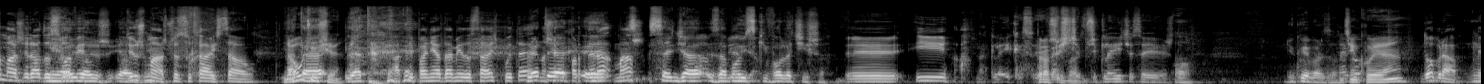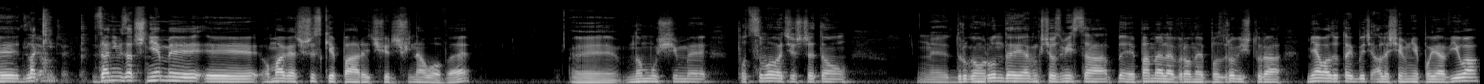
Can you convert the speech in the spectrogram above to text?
A masz Radosławie. Nie, ja już- ja Ty już nie. masz, przesłuchałeś całą. Nauczył Ja te- się. Ja, te, A ty, panie Adamie, dostałeś płytę ja to naszego jak partnera? e, Masz? sędzia Zamojski wolę ciszę. Yy, I a, naklejkę sobie Proszę weźcie, bardzo. przyklejcie sobie. Wiesz, O. Dziękuję bardzo. Dziękuję. Dobra, yy, dla ki- zanim zaczniemy yy, omawiać wszystkie pary ćwierćfinałowe, yy, no musimy podsumować jeszcze tą drugą rundę. Ja bym chciał z miejsca yy, Pamelę Wronę pozdrowić, która miała tutaj być, ale się nie pojawiła.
